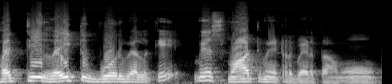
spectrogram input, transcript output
ప్రతి రైతు బోర్వెల్కి మేము స్మార్ట్ మీటర్ పెడతాము.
